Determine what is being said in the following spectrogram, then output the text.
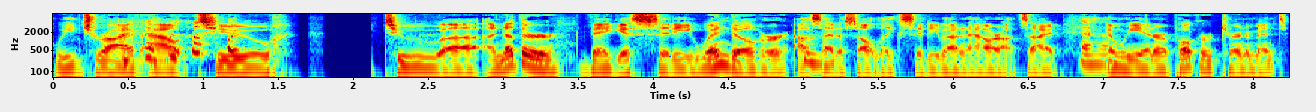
we drive out to to uh, another Vegas city, Wendover, outside of Salt Lake City, about an hour outside, Uh-huh. and we enter a poker tournament.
